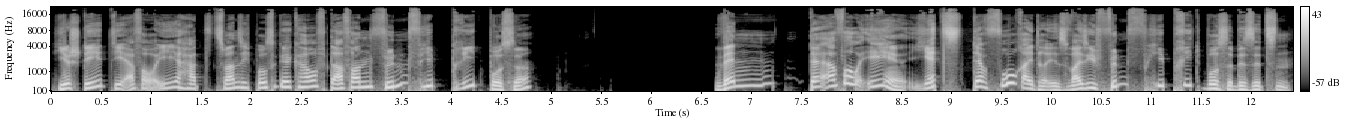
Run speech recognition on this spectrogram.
Hier steht, die RVE hat 20 Busse gekauft, davon 5 Hybridbusse. Wenn der RVE jetzt der Vorreiter ist, weil sie 5 Hybridbusse besitzen,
